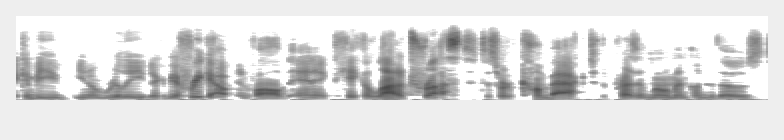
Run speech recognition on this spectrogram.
it can be, you know, really, there can be a freak out involved, and it takes a lot of trust to sort of come back to the present moment under those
